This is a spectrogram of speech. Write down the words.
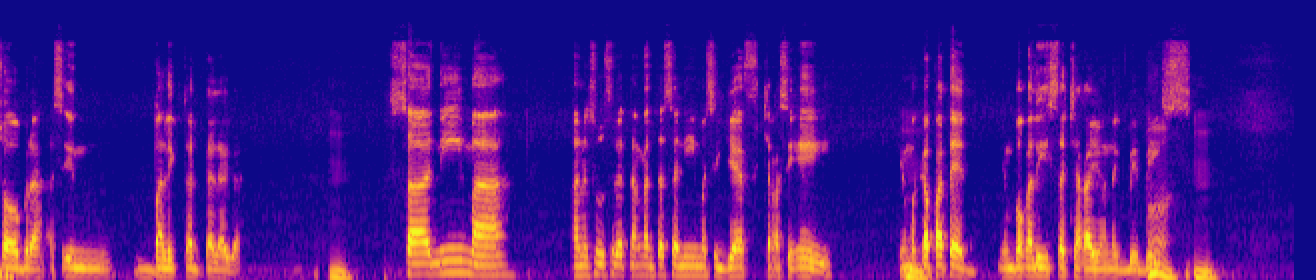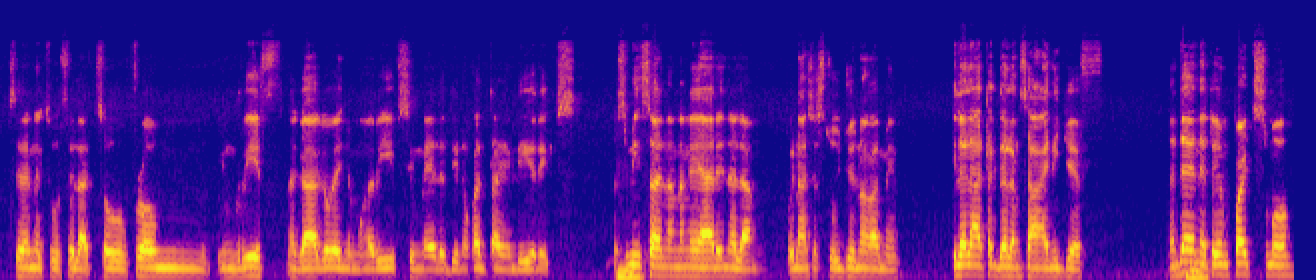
Sobra. As in, baliktad talaga. Mm. Sa Nima, ang nagsusulat ng kanta sa Nima si Jeff tsaka si A. Yung mm. magkapatid, yung vocalista tsaka yung nagbe-bass. Oh, mm. Sila nagsusulat. So from yung riff na gagawin, yung mga riffs, yung melody ng kanta, yung lyrics. Tapos mm. minsan ang nangyayari na lang, pag nasa studio na kami, ilalatag na lang sa akin ni Jeff. Na then, mm. ito yung parts mo,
